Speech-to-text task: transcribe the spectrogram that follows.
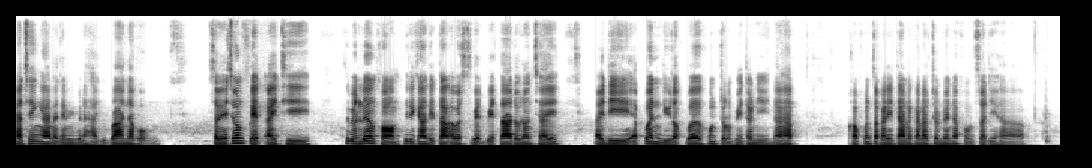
การใช้งานอาจจะมีปัญหาอยู่บ้างนะผมส่วนในช่วงเกรด IT ซึ่งเป็นเรื่องของวิธีการติดตั้ง iOS 11 beta โดยต้องใช้ ID Apple Developer คุณจบลงเพียงเท่านี้นะครับ ขอบคุณสำหรับการติดตามและการรับชมด้วยนะผม สวัสดีครับ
